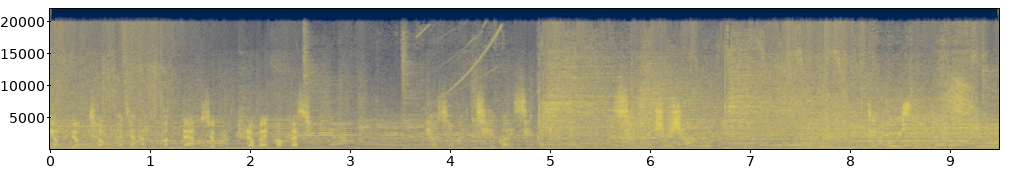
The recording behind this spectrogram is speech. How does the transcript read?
역병 전파자가 곧 땅속으로 들어갈 것 같습니다. 녀석을 제거할 생각이라면 서두르십시오. 듣고 있습니다.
